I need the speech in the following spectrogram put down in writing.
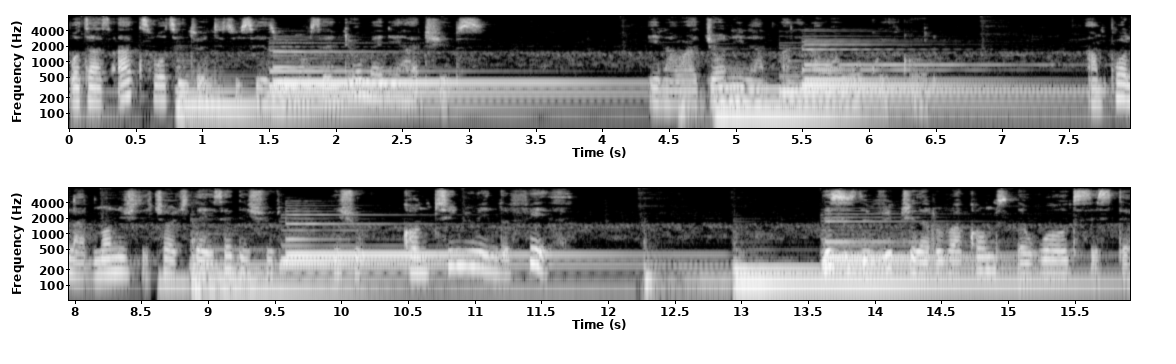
But as Acts 14:22 says, we must endure many hardships in our journey and in our walk with God. And Paul admonished the church there. He said they should they should continue in the faith this is the victory that overcomes the world system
